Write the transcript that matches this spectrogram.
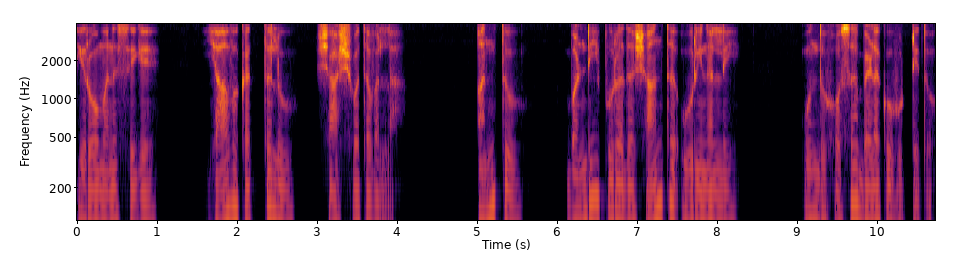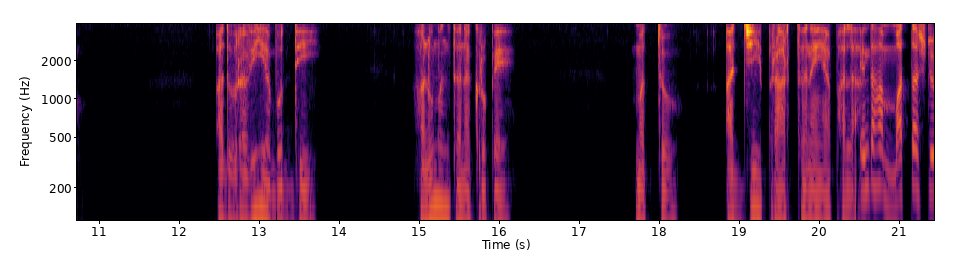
ಇರೋ ಮನಸ್ಸಿಗೆ ಯಾವ ಕತ್ತಲೂ ಶಾಶ್ವತವಲ್ಲ. ಅಂತೂ ಬಂಡೀಪುರದ ಶಾಂತ ಊರಿನಲ್ಲಿ ಒಂದು ಹೊಸ ಬೆಳಕು ಹುಟ್ಟಿತು. ಅದು ರವಿಯ ಬುದ್ಧಿ, ಹನುಮಂತನ ಕೃಪೆ ಮತ್ತು ಅಜ್ಜಿ ಪ್ರಾರ್ಥನೆಯ ಫಲ. ಇಂತಹ ಮತ್ತಷ್ಟು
